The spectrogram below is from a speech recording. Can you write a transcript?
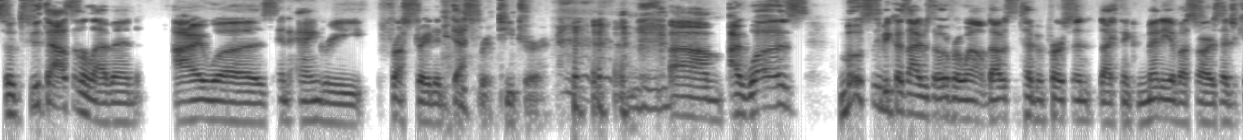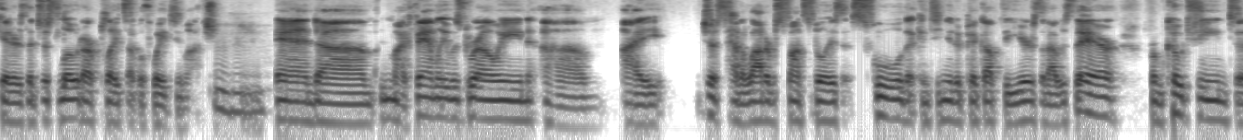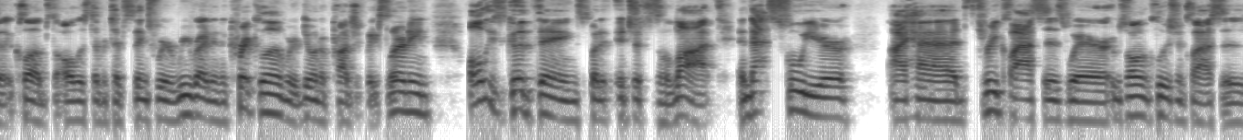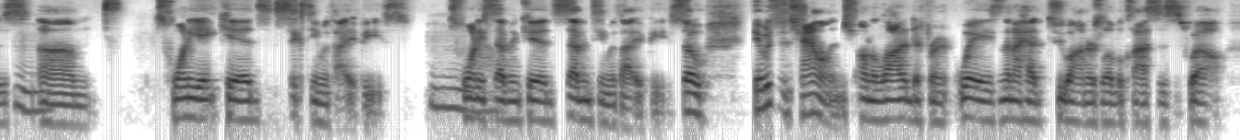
So 2011, I was an angry, frustrated, desperate teacher. mm-hmm. um, I was mostly because I was overwhelmed. I was the type of person that I think many of us are as educators that just load our plates up with way too much. Mm-hmm. And um, my family was growing. Um, I just had a lot of responsibilities at school that continued to pick up the years that I was there, from coaching to clubs to all those different types of things. We were rewriting a curriculum, we were doing a project based learning, all these good things, but it, it just is a lot. And that school year, I had three classes where it was all inclusion classes. Mm. Um, 28 kids, 16 with IEPs. Mm, 27 wow. kids, 17 with IEPs. So it was a challenge on a lot of different ways. And then I had two honors level classes as well.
